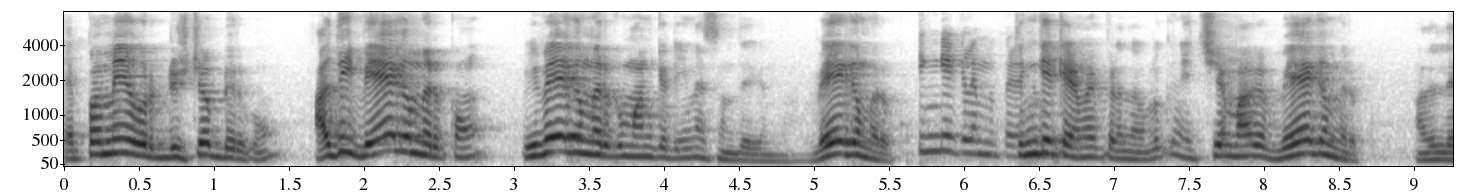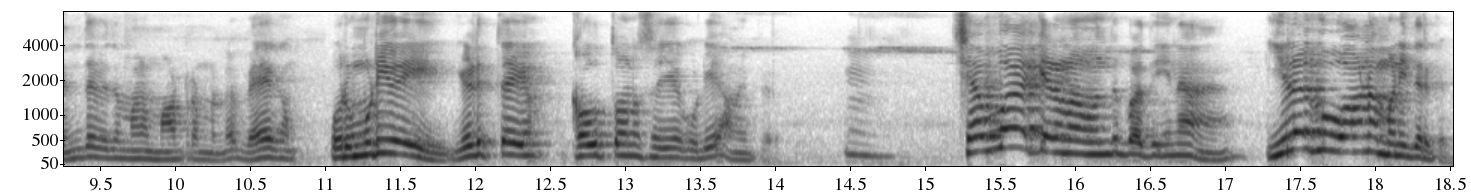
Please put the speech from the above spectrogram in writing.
எப்பவுமே ஒரு டிஸ்டர்ப்டு இருக்கும். அதி வேகம் இருக்கும். விவேகம் இருக்குமான்னு கேட்டிங்கன்னா சந்தேகம் தான் வேகம் இருக்கும். திங்கக்கிழமை பிறகு திங்கட்கிழமை பிறந்தவங்களுக்கு நிச்சயமாக வேகம் இருக்கும். அதில் எந்த விதமான மாற்றம் இல்லை. வேகம். ஒரு முடிவை எடுத்தையும் கவுத்தோன்னு செய்யக்கூடிய அமைப்பு இருக்கும். செவ்வாய்க்கிழமை வந்து பார்த்தீங்கன்னா இலகுவான மனிதர்கள்.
